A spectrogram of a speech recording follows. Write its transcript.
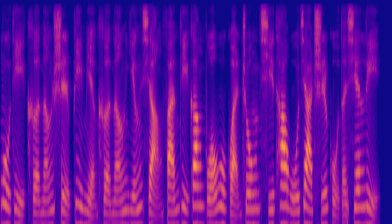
目的可能是避免可能影响梵蒂冈博物馆中其他无价持股的先例。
